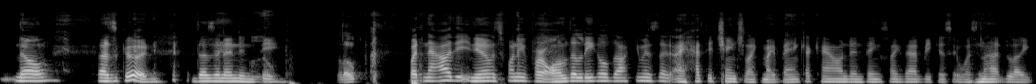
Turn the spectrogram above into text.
no, that's good. It doesn't end in P. Lope. But now, the- you know, it's funny for all the legal documents that I had to change, like my bank account and things like that, because it was not like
